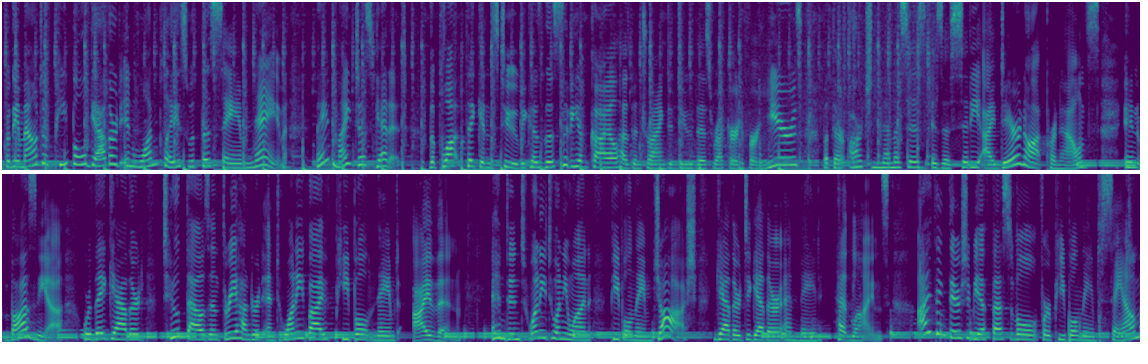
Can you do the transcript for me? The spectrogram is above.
for the amount of people gathered in one place with the same name. They might just get it. The plot thickens too because the city of Kyle has been trying to do this record for years, but their arch nemesis is a city I dare not pronounce in Bosnia, where they gathered 2,325 people named Ivan. And in 2021, people named Josh gathered together and made headlines. I think there should be a festival for people named Sam.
